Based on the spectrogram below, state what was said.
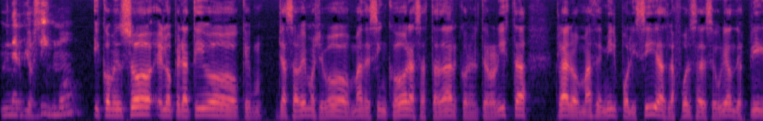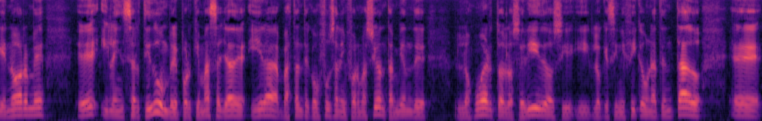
nerviosismo. Y comenzó el operativo que ya sabemos llevó más de cinco horas hasta dar con el terrorista. Claro, más de mil policías, la fuerza de seguridad, un despliegue enorme eh, y la incertidumbre, porque más allá de, y era bastante confusa la información también de los muertos, los heridos y, lo que significa un atentado. Eh,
